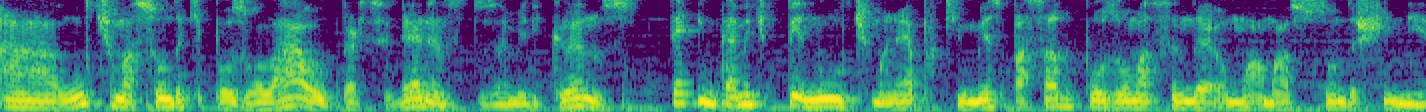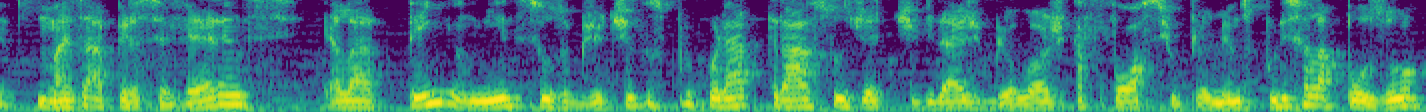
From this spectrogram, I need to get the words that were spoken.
a última sonda que pousou lá, o Perseverance dos americanos, tecnicamente penúltima, né? Porque o mês passado pousou uma sonda, uma, uma sonda chinesa. Mas a Perseverance, ela tem entre seus objetivos procurar traços de atividade biológica fóssil, pelo menos por isso ela pousou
